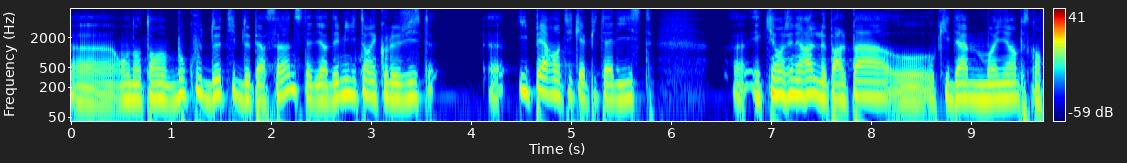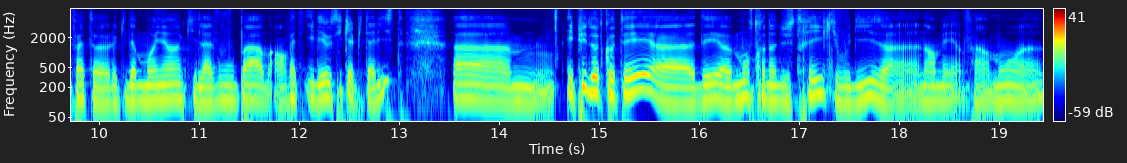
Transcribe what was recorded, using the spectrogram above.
Euh, on entend beaucoup deux types de personnes, c'est-à-dire des militants écologistes euh, hyper anticapitalistes euh, et qui en général ne parlent pas au, au kidam moyen, parce qu'en fait, euh, le kidam moyen qui l'avoue pas, en fait, il est aussi capitaliste. Et puis de l'autre côté, des monstres d'industrie qui vous disent non mais enfin bon,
